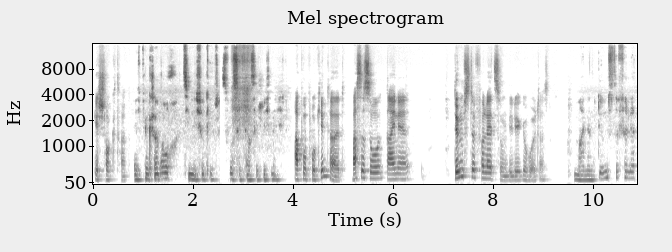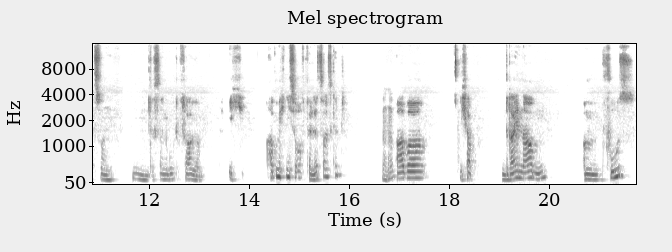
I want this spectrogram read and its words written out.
geschockt hat. Ich bin gerade auch ziemlich schockiert. Das wusste ich tatsächlich nicht. Apropos Kindheit, was ist so deine dümmste Verletzung, die du dir geholt hast? Meine dümmste Verletzung? Hm, das ist eine gute Frage. Ich habe mich nicht so oft verletzt als Kind, mhm. aber ich habe drei Narben am Fuß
